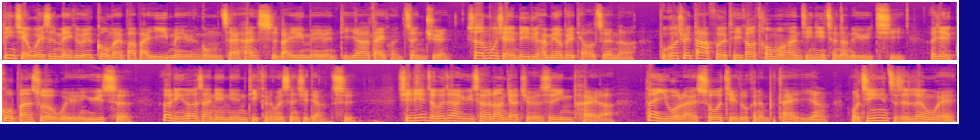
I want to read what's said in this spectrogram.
并且维持每个月购买八百亿美元公债和四百亿美元抵押贷款证券。虽然目前的利率还没有被调整啊，不过却大幅的提高通膨和经济成长的预期，而且过半数的委员预测，二零二三年年底可能会升息两次。其实联准会这样预测，让人家觉得是鹰派啦。但以我来说，解读可能不太一样。我今天只是认为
